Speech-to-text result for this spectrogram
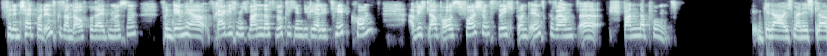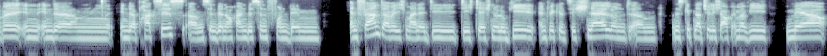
für den Chatbot insgesamt aufbereiten müssen. Von dem her frage ich mich, wann das wirklich in die Realität kommt. Aber ich glaube aus Forschungssicht und insgesamt äh, spannender Punkt. Genau, ich meine, ich glaube, in, in, der, ähm, in der Praxis ähm, sind wir noch ein bisschen von dem entfernt, aber ich meine, die, die Technologie entwickelt sich schnell und, ähm, und es gibt natürlich auch immer wie mehr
